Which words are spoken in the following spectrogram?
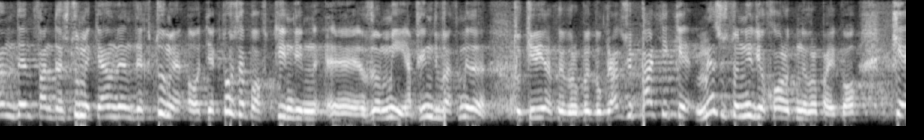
αν δεν φανταστούμε και αν δεν δεχτούμε ότι εκτός από αυτήν την ε, δομή, αυτήν την βαθμίδα του κυρίαρχου ευρωπαϊκού κράτους υπάρχει και μέσα στον ίδιο χώρο τον ευρωπαϊκό και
